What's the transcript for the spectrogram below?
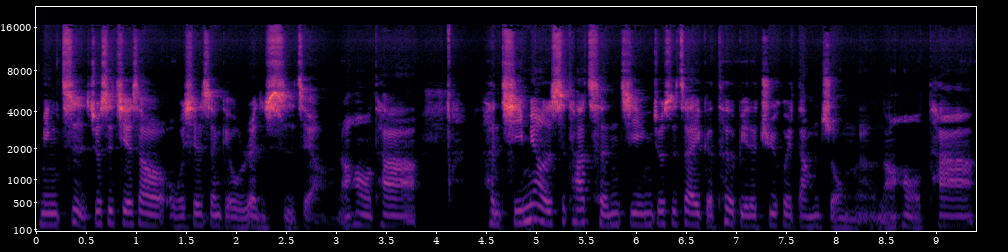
名字，就是介绍我先生给我认识这样，然后她。很奇妙的是，他曾经就是在一个特别的聚会当中呢，然后他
